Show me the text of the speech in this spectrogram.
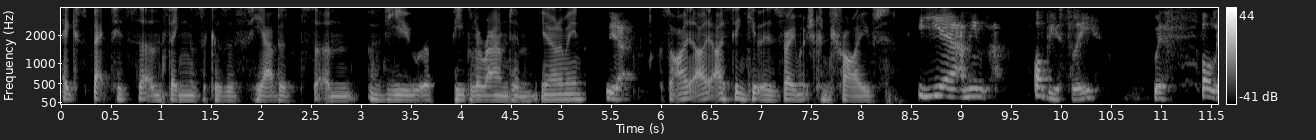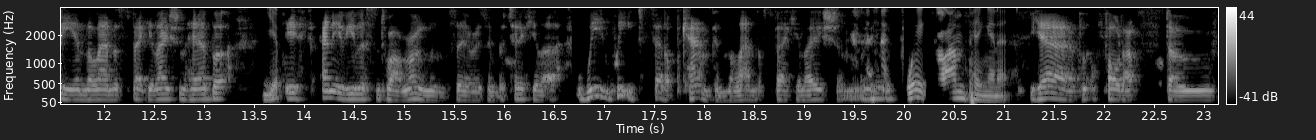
expected certain things because of he had a certain view of people around him. You know what I mean? Yeah. So I, I, I think it was very much contrived. Yeah, I mean, obviously, we're fully in the land of speculation here, but Yep. if any of you listen to our Roman series in particular, we, we've set up camp in the land of speculation. We're glamping in it. yeah, fold out stove.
